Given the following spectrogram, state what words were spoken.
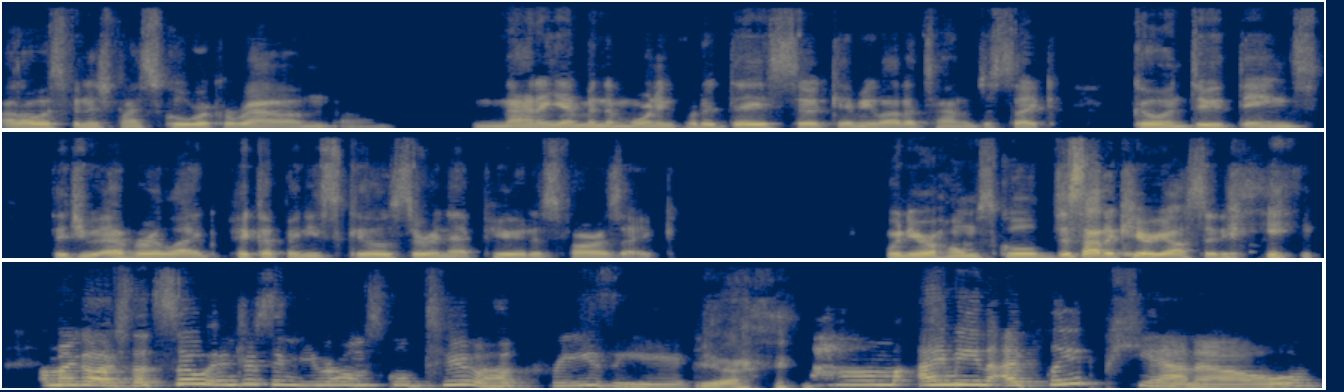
I'd always finish my schoolwork around um 9 a.m. in the morning for the day, so it gave me a lot of time to just like go and do things. Did you ever like pick up any skills during that period as far as like when you were homeschooled? Just out of curiosity. Oh my gosh, that's so interesting. You were homeschooled too. How crazy. yeah. Um, I mean, I played piano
